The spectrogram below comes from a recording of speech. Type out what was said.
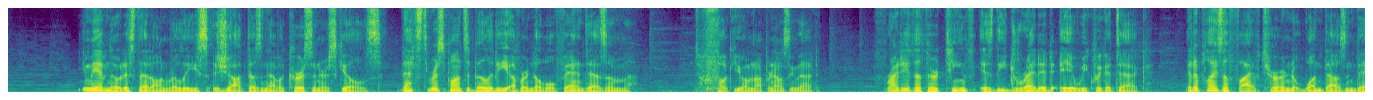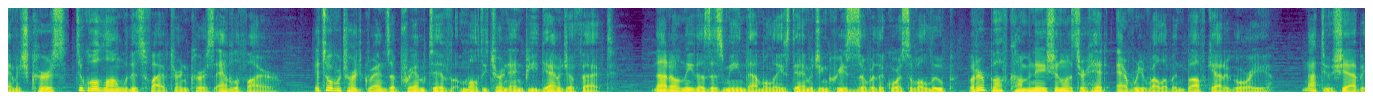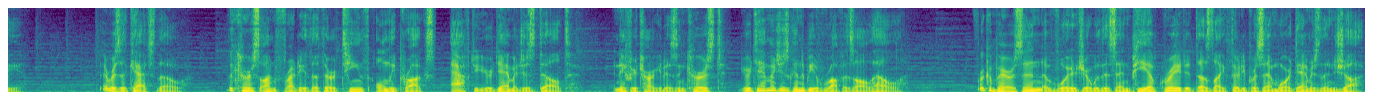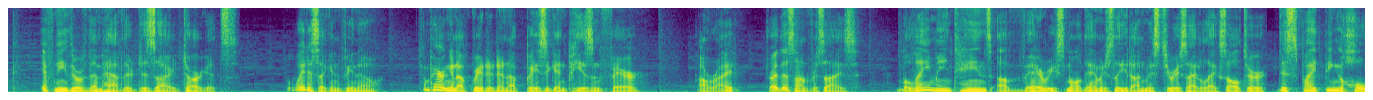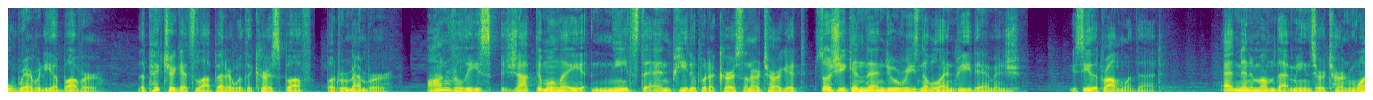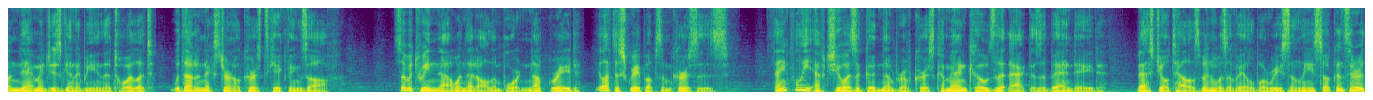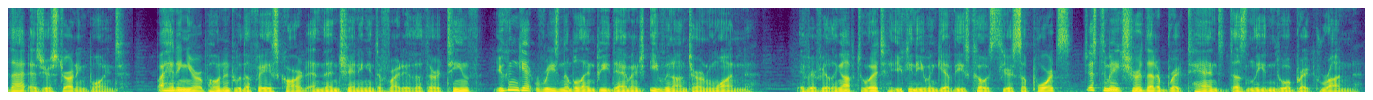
You may have noticed that on release, Jacques doesn't have a curse in her skills. That's the responsibility of her noble phantasm. Fuck you, I'm not pronouncing that. Friday the 13th is the dreaded AoE Quick Attack. It applies a 5-turn 1000 damage curse to go along with its 5-turn curse amplifier. Its overcharge grants a preemptive multi-turn NP damage effect. Not only does this mean that Molay's damage increases over the course of a loop, but her buff combination lets her hit every relevant buff category. Not too shabby. There is a catch though. The curse on Friday the 13th only procs after your damage is dealt, and if your target isn't cursed, your damage is going to be rough as all hell. For comparison, a Voyager with his NP upgrade does like 30% more damage than Jacques, if neither of them have their desired targets. But wait a second, Fino. Comparing an upgraded and a basic NP isn't fair? Alright, try this on for size. Molay maintains a very small damage lead on Mysterious Idol Exalter despite being a whole rarity above her. The picture gets a lot better with the curse buff, but remember, on release, Jacques de Molay needs to NP to put a curse on her target so she can then do reasonable NP damage. You see the problem with that. At minimum, that means her turn 1 damage is going to be in the toilet without an external curse to kick things off. So between now and that all-important upgrade, you'll have to scrape up some curses. Thankfully, FGO has a good number of curse command codes that act as a band-aid. Bestial Talisman was available recently, so consider that as your starting point. By hitting your opponent with a face card and then chaining into Friday the 13th, you can get reasonable NP damage even on turn 1. If you're feeling up to it, you can even give these codes to your supports just to make sure that a bricked hand doesn't lead into a bricked run.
